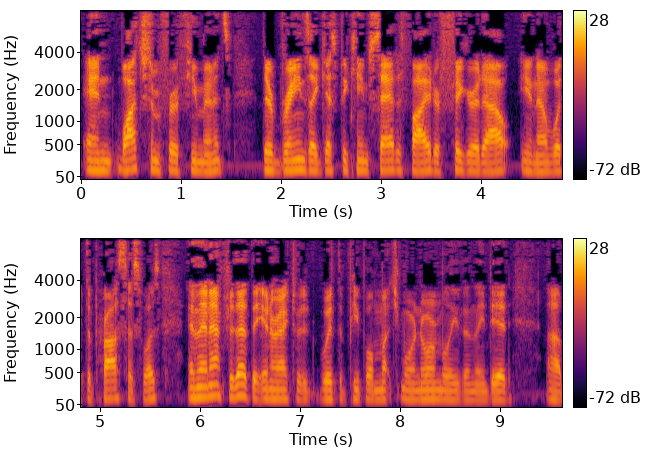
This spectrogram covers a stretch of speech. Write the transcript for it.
and watch them for a few minutes. Their brains, I guess, became satisfied or figured out, you know, what the process was. And then after that, they interacted with the people much more normally than they did uh,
